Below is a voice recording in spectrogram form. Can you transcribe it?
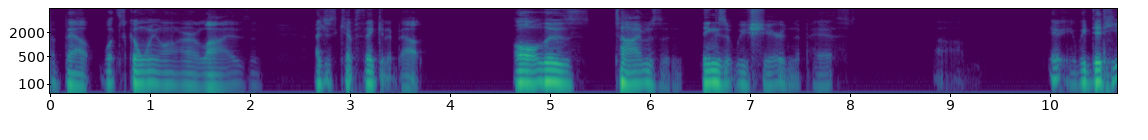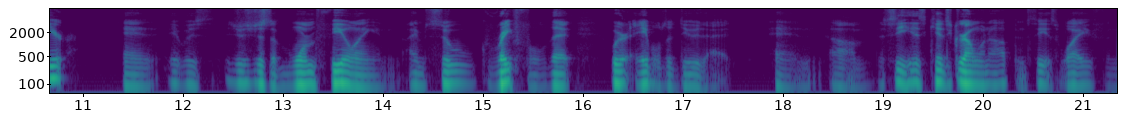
about what's going on in our lives, and I just kept thinking about all those times and things that we shared in the past. Um, we did here, and it was it was just a warm feeling, and I'm so grateful that we are able to do that, and um, to see his kids growing up, and see his wife, and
